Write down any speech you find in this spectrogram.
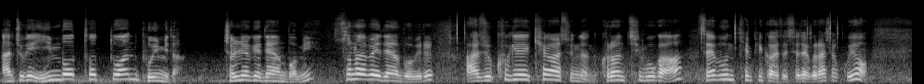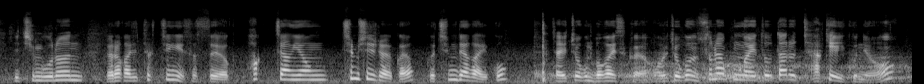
안쪽에 인버터 또한 보입니다. 전력에 대한 범위, 수납에 대한 범위를 아주 크게 care할 수 있는 그런 친구가 세븐 캠핑카에서 제작을 하셨고요. 이 친구는 여러 가지 특징이 있었어요. 확장형 침실이랄까요? 그 침대가 있고. 자 이쪽은 뭐가 있을까요? 어, 이쪽은 수납 공간이 또 따로 작게 있군요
